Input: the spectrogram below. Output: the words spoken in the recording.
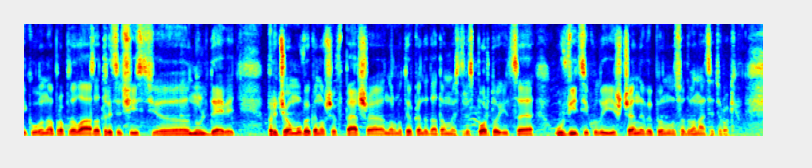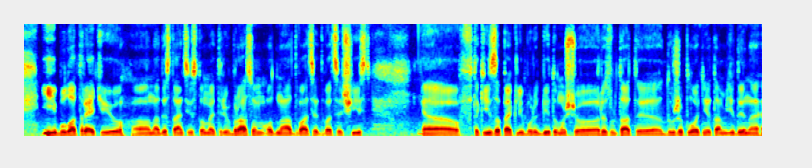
яку вона проплила за 36.09, причому виконавши вперше норматив кандидата в майстри спорту, і це у віці, коли їй ще не виповнилося 12 років. І була третьою на дистанції 100 метрів брасом, одна 20-26 е, в такій запеклій боротьбі, тому що результати дуже плотні. Там єдине,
